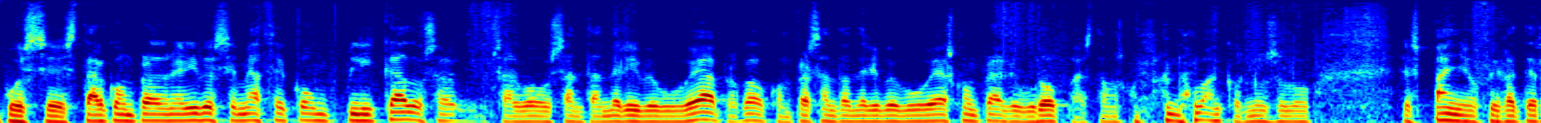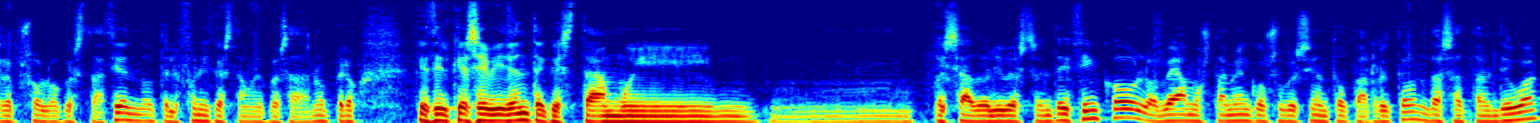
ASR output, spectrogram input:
pues estar comprado en el IBE se me hace complicado, salvo Santander y BBVA, pero claro, comprar Santander y BBVA es comprar Europa, estamos comprando bancos, no solo España, fíjate Repsol lo que está haciendo, Telefónica está muy pesada, ¿no? Pero es decir que es evidente que está muy mm, pesado el IBEX 35, lo veamos también con su versión Total Return, da exactamente igual.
